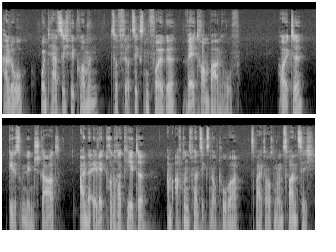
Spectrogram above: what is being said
Hallo und herzlich willkommen zur 40. Folge Weltraumbahnhof. Heute geht es um den Start einer Elektronrakete am 28. Oktober 2020.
